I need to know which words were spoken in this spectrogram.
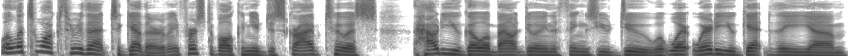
Well let's walk through that together. I mean first of all can you describe to us how do you go about doing the things you do? Where, where do you get the um,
